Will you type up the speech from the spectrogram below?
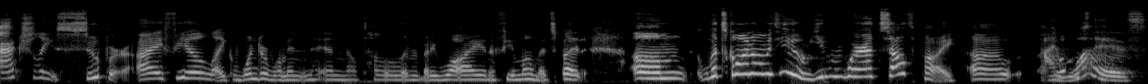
actually super. I feel like Wonder Woman, and I'll tell everybody why in a few moments. But um, what's going on with you? You were at South by. Uh, I what was.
